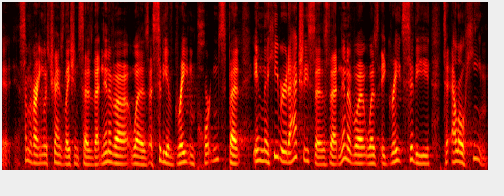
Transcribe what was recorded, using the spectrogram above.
Uh, some of our English translation says that Nineveh was a city of great importance, but in the Hebrew it actually says that Nineveh was a great city to Elohim,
